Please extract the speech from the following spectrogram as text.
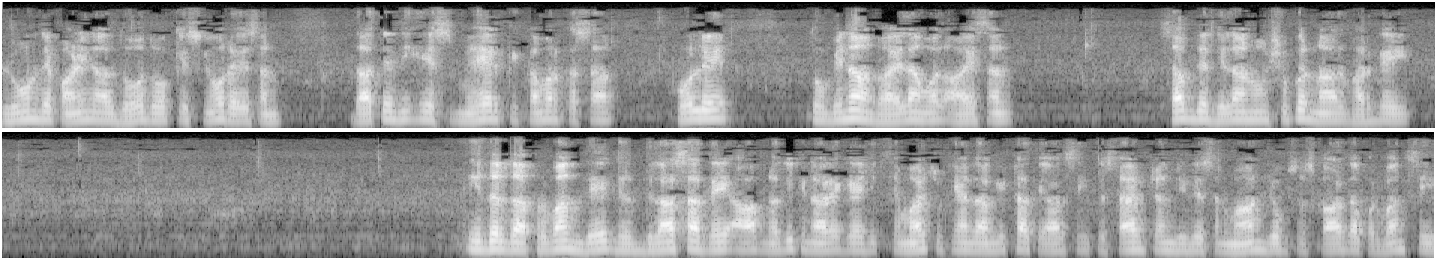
ਲੂਣ ਦੇ ਪਾਣੀ ਨਾਲ ਧੋ ਧੋ ਕੇ ਸਿਉ ਰਹੇ ਸਨ। ਦਾਤੇ ਦੀ ਇਸ ਮਿਹਰ ਕੀ ਕਮਰ ਕਸਾ ਖੋਲੇ ਤੋਂ ਬਿਨਾ ਘਾਇਲਾਂ ਵੱਲ ਆਏ ਸਨ। ਸਭ ਦੇ ਦਿਲਾਂ ਨੂੰ ਸ਼ੁਕਰ ਨਾਲ ਭਰ ਗਈ। ਇਧਰ ਦਾ ਪ੍ਰਬੰਧ ਦੇ ਦਿਲਾਸਾ ਦੇ ਆਪ ਨਦੀ ਕਿਨਾਰੇ ਗਏ, ਜਿੱਥੇ ਮਰ ਚੁੱਕਿਆਂ ਦਾ ਅੰਗੀਠਾ ਤਿਆਰ ਸੀ ਤੇ ਸਾਹਿਬ ਚੰਦ ਜੀ ਦੇ ਸਨਮਾਨਯੋਗ ਸੰਸਕਾਰ ਦਾ ਪ੍ਰਬੰਧ ਸੀ।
